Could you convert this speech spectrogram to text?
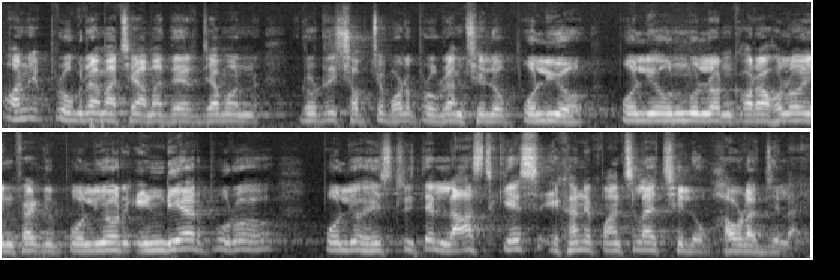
অনেক প্রোগ্রাম আছে আমাদের, যেমন রোটারির সবচেয়ে বড় প্রোগ্রাম ছিল পোলিও। পোলিও উন্মূলন করা হলো। ইনফ্যাক্ট পোলিওর ইন্ডিয়ার পুরো পোলিও হিস্ট্রিতে লাস্ট কেস এখানে পাঁচলায় ছিল হাওড়া জেলায়।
